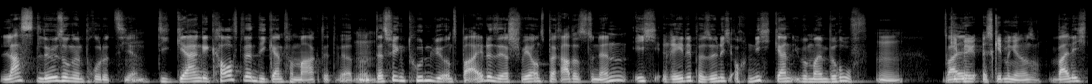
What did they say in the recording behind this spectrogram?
lasst Lösungen produzieren, die gern gekauft werden, die gern vermarktet werden. Und deswegen tun wir uns beide sehr schwer, uns Berater zu nennen. Ich rede persönlich auch nicht gern über meinen Beruf. Geht Weil, mir, es geht mir genauso. weil ich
